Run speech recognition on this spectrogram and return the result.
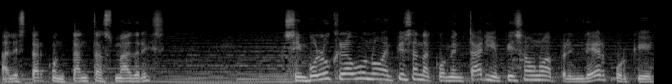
al estar con tantas madres. Se involucra uno, empiezan a comentar y empieza uno a aprender porque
